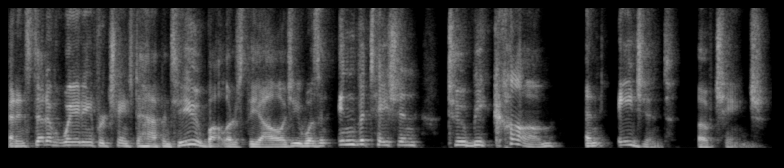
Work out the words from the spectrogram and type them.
And instead of waiting for change to happen to you, Butler's theology was an invitation to become an agent of change.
